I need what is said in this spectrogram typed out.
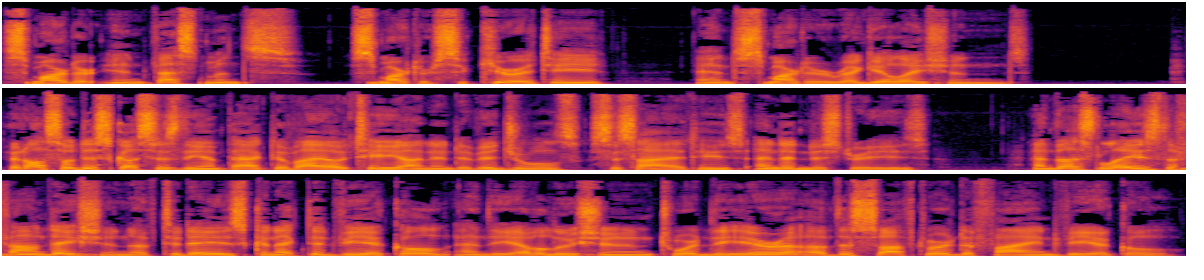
smarter investments, smarter security, and smarter regulations. It also discusses the impact of IoT on individuals, societies, and industries and thus lays the foundation of today's connected vehicle and the evolution toward the era of the software defined vehicle.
